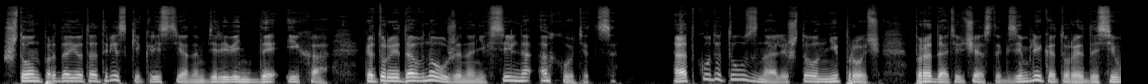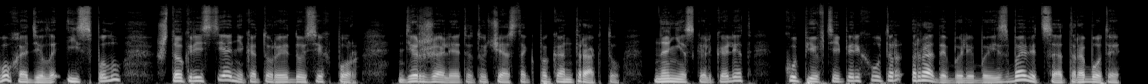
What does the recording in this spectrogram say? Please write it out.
что он продает отрезки крестьянам деревень Д и Х, которые давно уже на них сильно охотятся. Откуда-то узнали, что он не прочь продать участок земли, которая до сего ходила из полу, что крестьяне, которые до сих пор держали этот участок по контракту на несколько лет, купив теперь хутор, рады были бы избавиться от работы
